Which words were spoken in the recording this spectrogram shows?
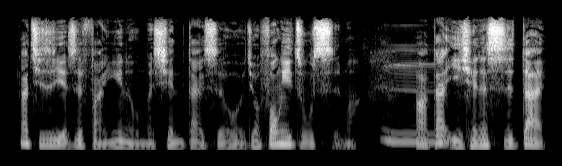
那其实也是反映了我们现代社会就丰衣足食嘛，嗯，啊，但以前的时代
